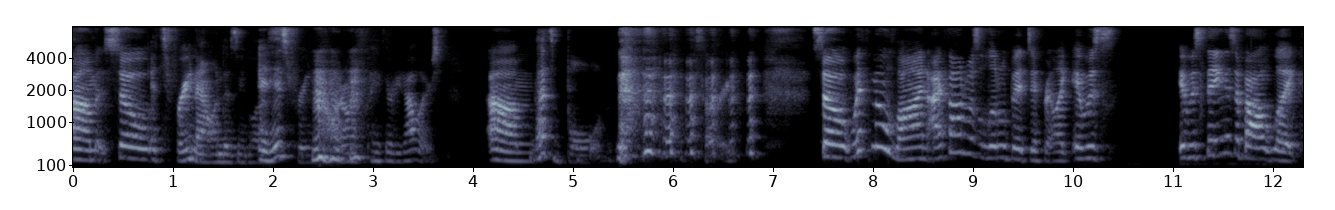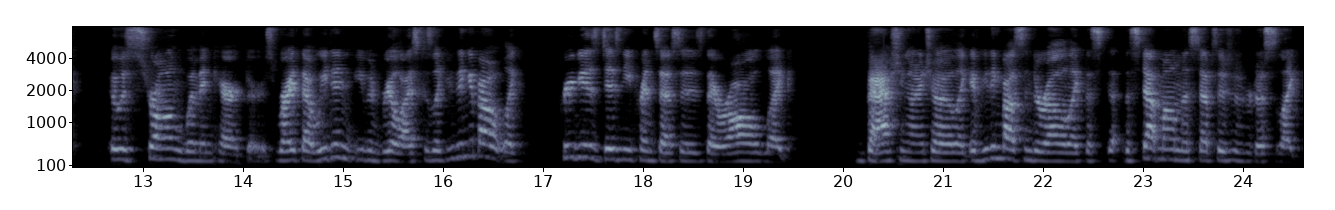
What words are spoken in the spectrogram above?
Um, so It's free now on Disney Plus. it is free now. I don't have to pay $30. Um, That's bold. Sorry. So with Mulan, I thought it was a little bit different. Like it was it was things about like it was strong women characters, right? That we didn't even realize. Cause like you think about like previous Disney princesses, they were all like bashing on each other. Like if you think about Cinderella, like the st- the stepmom and the stepsisters were just like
